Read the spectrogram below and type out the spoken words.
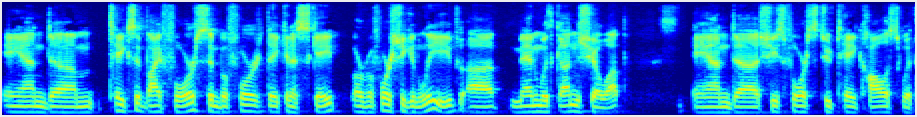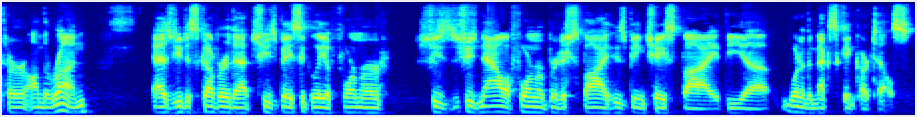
and um, takes it by force. And before they can escape or before she can leave, uh, men with guns show up, and uh, she's forced to take Hollis with her on the run. As you discover that she's basically a former she's she's now a former British spy who's being chased by the uh, one of the Mexican cartels,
